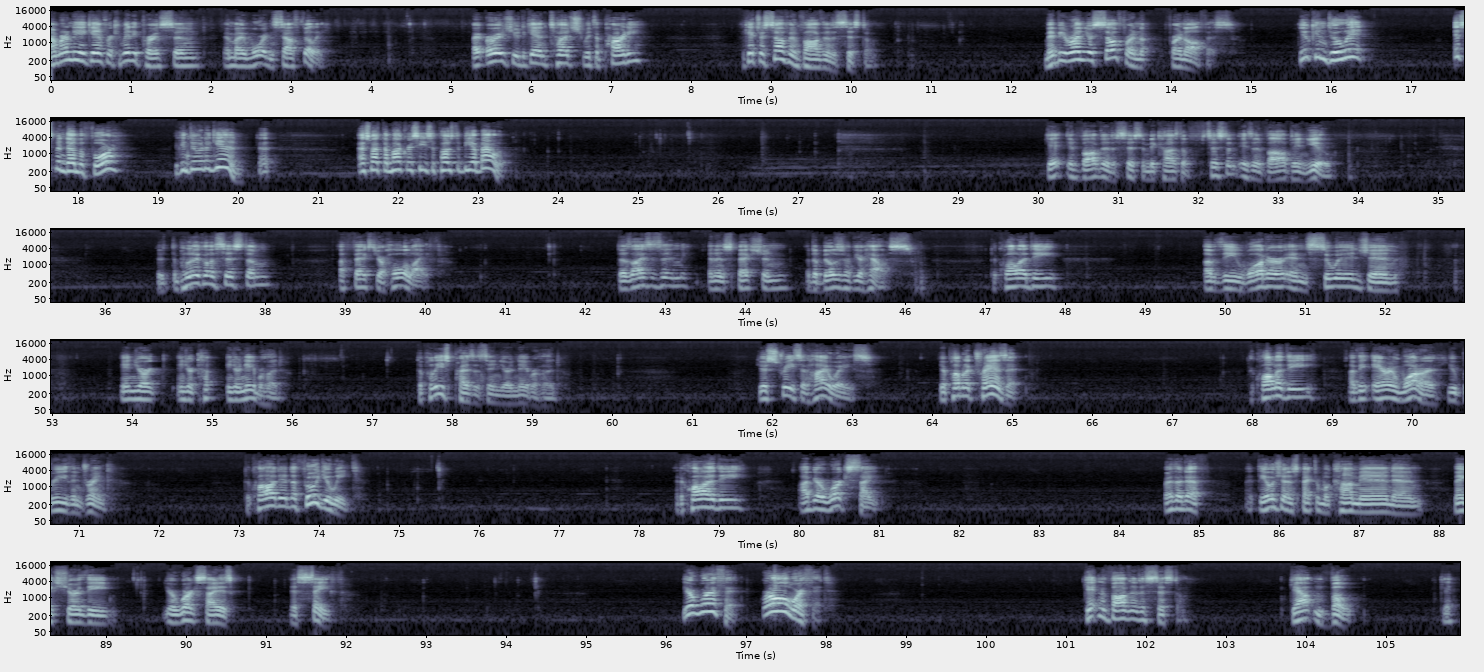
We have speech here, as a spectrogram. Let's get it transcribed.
I'm running again for committee person in my ward in South Philly. I urge you to get in touch with the party and get yourself involved in the system. Maybe run yourself for an, for an office. You can do it. It's been done before. You can do it again. That, that's what democracy is supposed to be about. Get involved in the system because the system is involved in you. The political system affects your whole life. The licensing and inspection of the buildings of your house, the quality of the water and sewage and in your in your in your neighborhood, the police presence in your neighborhood, your streets and highways, your public transit, the quality of the air and water you breathe and drink, the quality of the food you eat, and the quality of your work site, whether the, the OSHA inspector will come in and make sure the your work site is, is safe. You're worth it. We're all worth it. Get involved in the system. Get out and vote. Okay?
